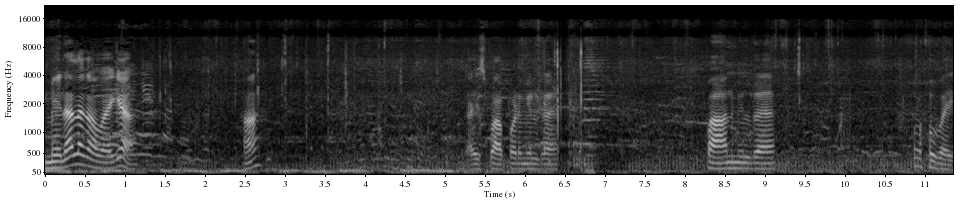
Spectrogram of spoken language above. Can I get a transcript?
मेला लगा हुआ है क्या? हाँ? इस पापड़ मिल रहा है। पान मिल रहा है। ओह भाई।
